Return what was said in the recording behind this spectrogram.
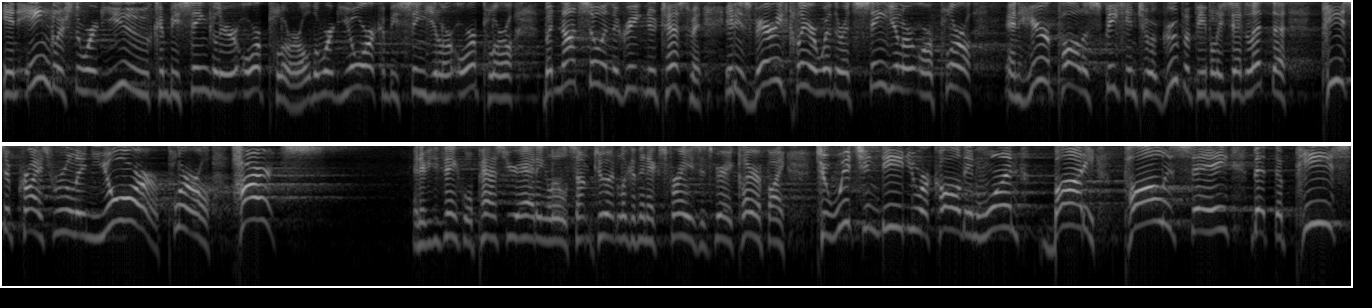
In English, the word you can be singular or plural. The word your can be singular or plural, but not so in the Greek New Testament. It is very clear whether it's singular or plural. And here Paul is speaking to a group of people. He said, Let the peace of Christ rule in your plural hearts. And if you think, well, Pastor, you're adding a little something to it, look at the next phrase. It's very clarifying. To which indeed you are called in one body. Paul is saying that the peace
